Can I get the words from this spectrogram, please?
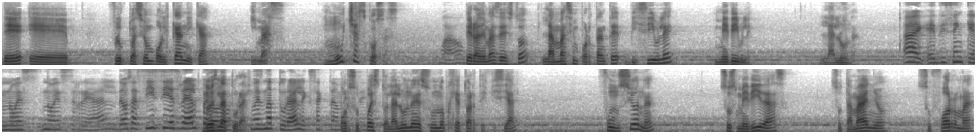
de eh, fluctuación volcánica y más. Muchas cosas. Wow. Pero además de esto, la más importante, visible, medible, la luna. Ah, eh, dicen que no es, no es real. O sea, sí, sí es real, pero. No es natural. No es natural, exactamente. Por supuesto, la luna es un objeto artificial. Funciona, sus medidas, su tamaño, su forma,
